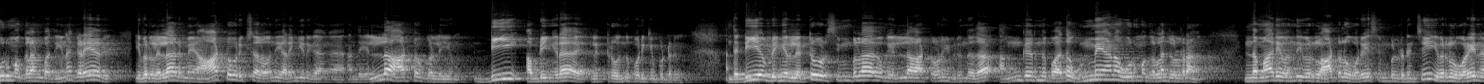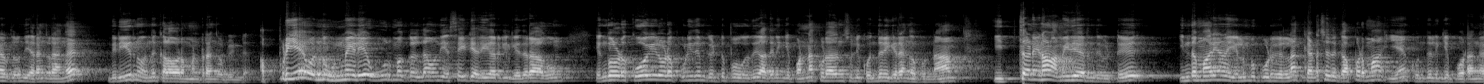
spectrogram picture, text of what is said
ஊர் மக்களான்னு பாத்தீங்கன்னா கிடையாது. இவர்கள் எல்லாருமே ஆட்டோ ரிக்ஷால வந்து இறங்கியிருக்காங்க. அந்த எல்லா ஆட்டோக்கள்லையும் டி அப்படிங்கிற லெட்டர் வந்து பொறிக்கப்பட்டிருக்கு. அந்த டி அப்படிங்கிற லெட்டர் ஒரு சிம்பிளா இவங்க எல்லா ஆட்டோலையும் இருந்ததா? அங்க இருந்து பார்த்தா உண்மையான ஊர் மக்கள்லாம் சொல்றாங்க. இந்த மாதிரி வந்து இவர்கள் ஆட்டோவில் ஒரே சிம்பிள் இருந்துச்சு இவர்கள் ஒரே நேரத்தில் வந்து இறங்குறாங்க திடீர்னு வந்து கலவரம் பண்ணுறாங்க அப்படின்ட்டு. அப்படியே வந்து உண்மையிலேயே ஊர் மக்கள் தான் வந்து எஸ்ஐடி அதிகாரிகளுக்கு எதிராகவும் எங்களோட கோயிலோட புனிதம் கெட்டு போகுது அதை நீங்கள் பண்ணக்கூடாதுன்னு சொல்லி கொந்தளிக்கிறாங்க அப்படின்னா இத்தனை நாள் அமைதியாக இருந்துவிட்டு இந்த மாதிரியான எலும்புக்கூடுகள்லாம் கிடைச்சதுக்கு அப்புறமா ஏன் கொந்தளிக்க போகிறாங்க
